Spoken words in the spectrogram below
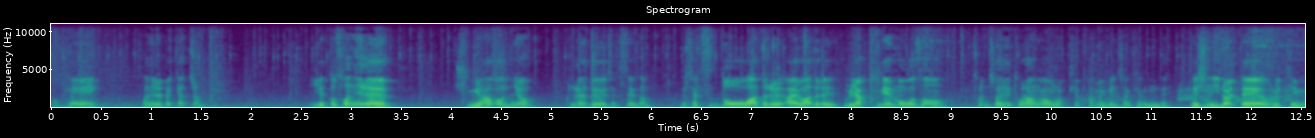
오케이. 선이렙 뺏겼죠? 이게 또 선이렙 중요하거든요. 클레드 잭스에선. 근데 잭스도 ward를 아니 ward래. 물약 두 개 먹어서 천천히 도란검으로 피업하면 괜찮겠는데? 대신 이럴 때 우리 팀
